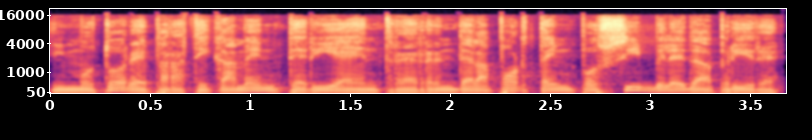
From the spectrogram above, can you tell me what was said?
il motore praticamente rientra e rende la porta impossibile da aprire.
